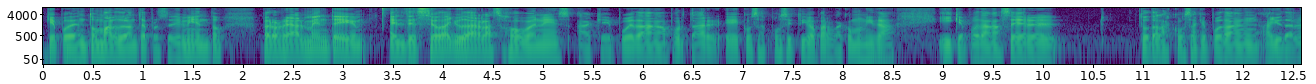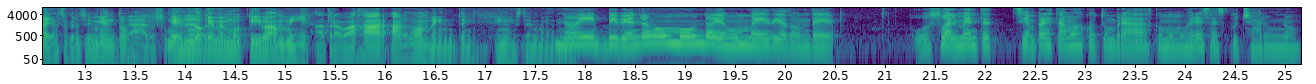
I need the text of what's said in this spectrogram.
que pueden tomar durante el procedimiento, pero realmente el deseo de ayudar a las jóvenes a que puedan aportar eh, cosas positivas para la comunidad y que puedan hacer todas las cosas que puedan ayudarle a su crecimiento, es lo que me motiva a mí a trabajar arduamente en este medio. No, y viviendo en un mundo y en un medio donde usualmente siempre estamos acostumbradas como mujeres a escuchar un no.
